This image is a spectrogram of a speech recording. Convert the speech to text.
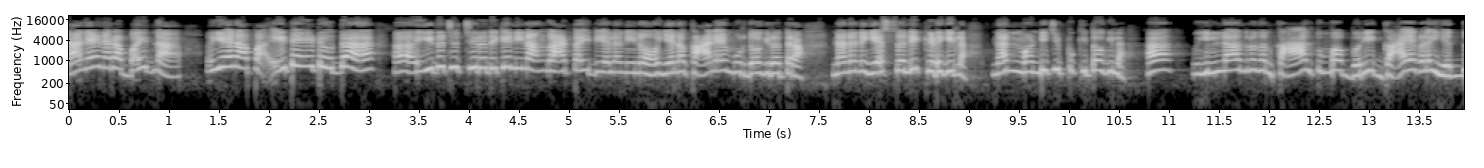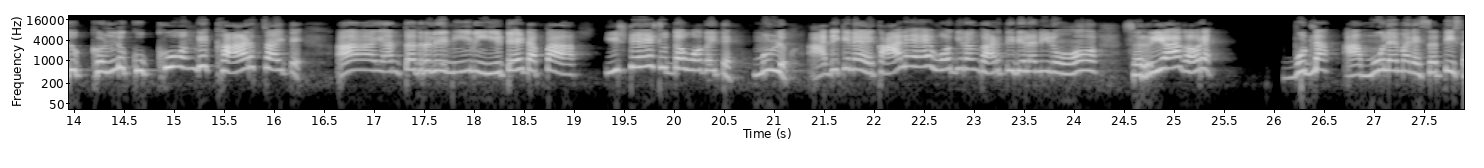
ನಾನೇನಾರ ಬೈದ್ನ? ಏನಪ್ಪ ಇಟೇ ಇಟು ಉದ್ದ ಇದು ನೀನು ಹಂಗ ಆಡ್ತಾ ಇದೀಯಲ್ಲ ನೀನು? ಏನೋ ಕಾಲೇ ಮುರಿದೋಗಿರೋ ತರ. ನನ್ನನ್ನು ಎಸ್ಸಲ್ಲಿ ಕೆಡಗಿಲ್ಲ. ನನ್ನ ಮಂಡಿ ಚಿಪ್ಪು ಕಿತ್ತೋಗಿಲ್ಲ. ಹಾ? ಇಲ್ಲಾಂದ್ರೆ ನನ್ನ ಕಾಲು ತುಂಬಾ ಬರೀ ಗಾಯಗಳ ಎದ್ದು ಕಣ್ಣು ಕುಕ್ಕು ಹಂಗೆ ಕಾಡ್ತಾ ಐತೆ. ಆ ಅಂತದ್ರಲ್ಲಿ ನೀನು ಈಟೇ ಈಟೇಟಪ್ಪ ಇಷ್ಟೇ ಶುದ್ಧ ಹೋಗೈತೆ. ಮುಳ್ಳು. ಅದಕ್ಕೇನೆ ಕಾಲೇ ಹೋಗಿರಂಗ್ ಆಡ್ತಿದ್ಯಲ್ಲ ನೀನು? ಸರಿಯಾಗಿ ಅವ್ರೆ. ಬುಡ್ಲ, ಆ ಮೂಲೆ ಮನೆ ಸತೀಸ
